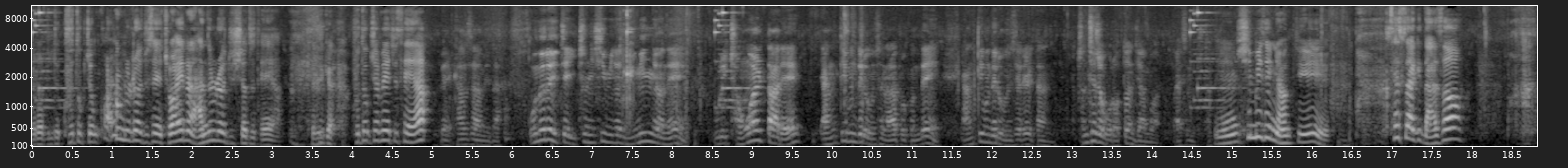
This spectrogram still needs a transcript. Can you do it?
여러분들 구독 좀 꼭 눌러주세요. 좋아요는 안 눌러주셔도 돼요. 그러니까 구독 좀 해주세요. 네, 감사합니다. 오늘은 이제 2022년 이민년에 우리 정월 달에 양띠분들의 운세를 알아볼 건데 양띠분들의 운세를 일단 전체적으로 어떤지 한번 말씀 부탁드립니다. 음, 신미생 양띠 막 새싹이 나서 막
